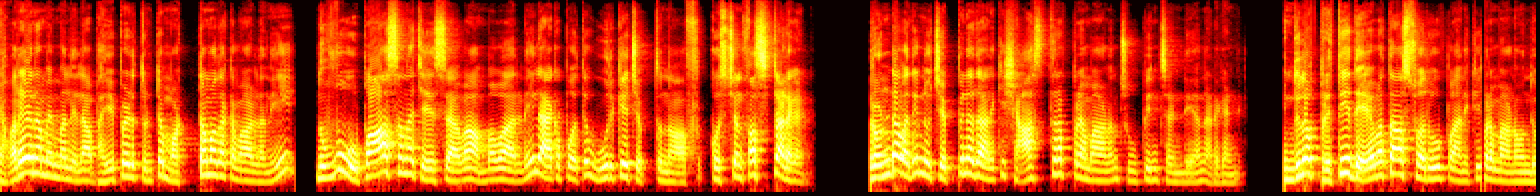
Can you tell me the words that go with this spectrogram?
ఎవరైనా మిమ్మల్ని ఇలా భయపెడుతుంటే మొట్టమొదట వాళ్ళని నువ్వు ఉపాసన చేసావా అమ్మవారిని లేకపోతే ఊరికే చెప్తున్నావు? క్వశ్చన్ ఫస్ట్ అడగండి. రెండవది నువ్వు చెప్పిన దానికి శాస్త్ర ప్రమాణం చూపించండి అని అడగండి. ఇందులో ప్రతి దేవతా స్వరూపానికి ప్రమాణం ఉంది.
